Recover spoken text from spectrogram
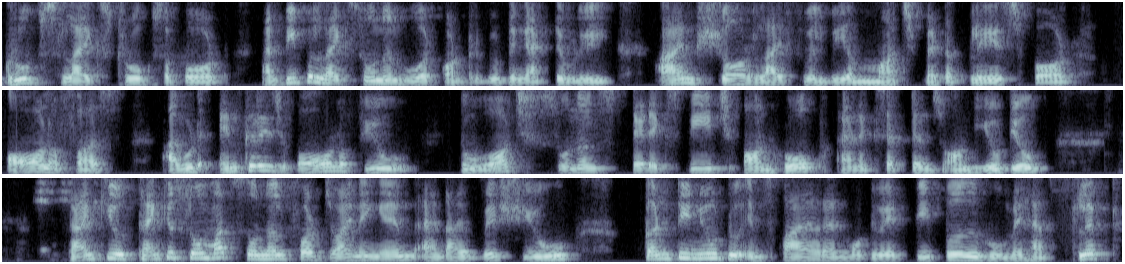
groups like stroke support and people like sonal who are contributing actively i'm sure life will be a much better place for all of us i would encourage all of you to watch sonal's tedx speech on hope and acceptance on youtube thank you thank you so much sonal for joining in and i wish you continue to inspire and motivate people who may have slipped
